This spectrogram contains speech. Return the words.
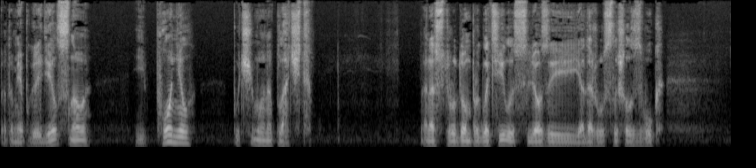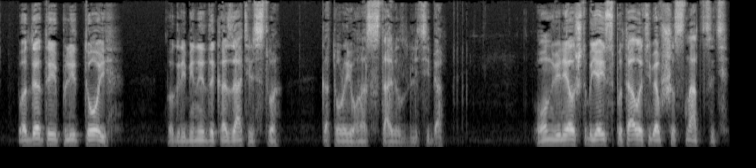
Потом я поглядел снова и понял, почему она плачет. Она с трудом проглотила слезы, и я даже услышал звук — под этой плитой погребены доказательства, которые он оставил для тебя. Он велел, чтобы я испытала тебя в шестнадцать,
